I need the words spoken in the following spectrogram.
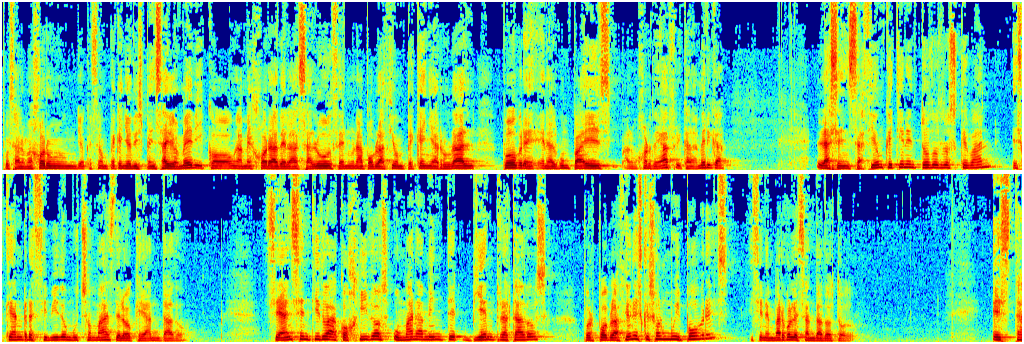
pues a lo mejor un, yo que sé, un pequeño dispensario médico, una mejora de la salud en una población pequeña, rural, pobre, en algún país, a lo mejor de África, de América, la sensación que tienen todos los que van es que han recibido mucho más de lo que han dado. Se han sentido acogidos, humanamente bien tratados por poblaciones que son muy pobres y sin embargo les han dado todo. Este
